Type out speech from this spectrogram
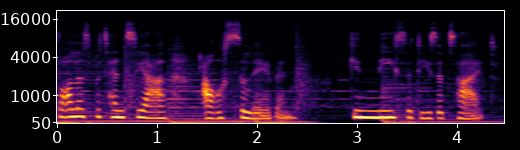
volles Potenzial auszuleben. Genieße diese Zeit.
